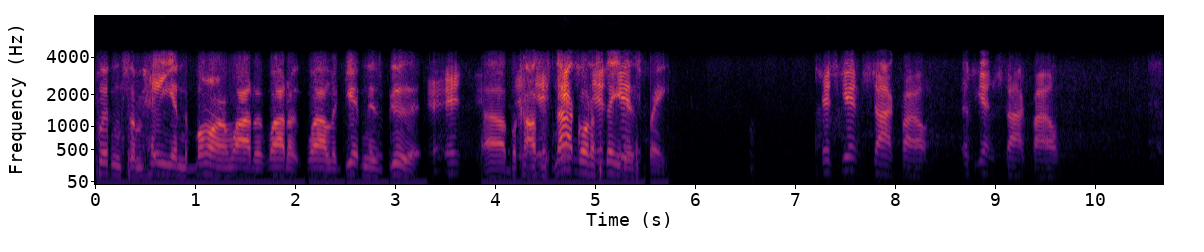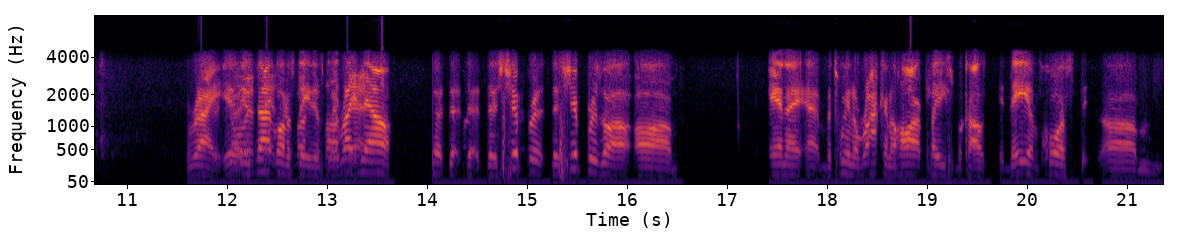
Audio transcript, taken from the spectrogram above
putting some hay in the barn while the while the while the getting is good, uh, because It- it's not going to stay getting- this way. it's getting stockpiled. It's getting stockpiled. Right, it, it's not going to stay this way. Right that- now, the the, the, the shipper the shippers are are in a uh, between a rock and a hard place because they of course um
